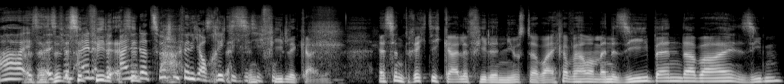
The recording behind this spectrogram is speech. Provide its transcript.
Ah, ich, Also es ich sind- es sind eine, viele- eine sind- dazwischen ah, finde ich auch richtig, es sind richtig gut. viele geile. Es sind richtig geile, viele News dabei. Ich glaube, wir haben am Ende sieben dabei. Sieben?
